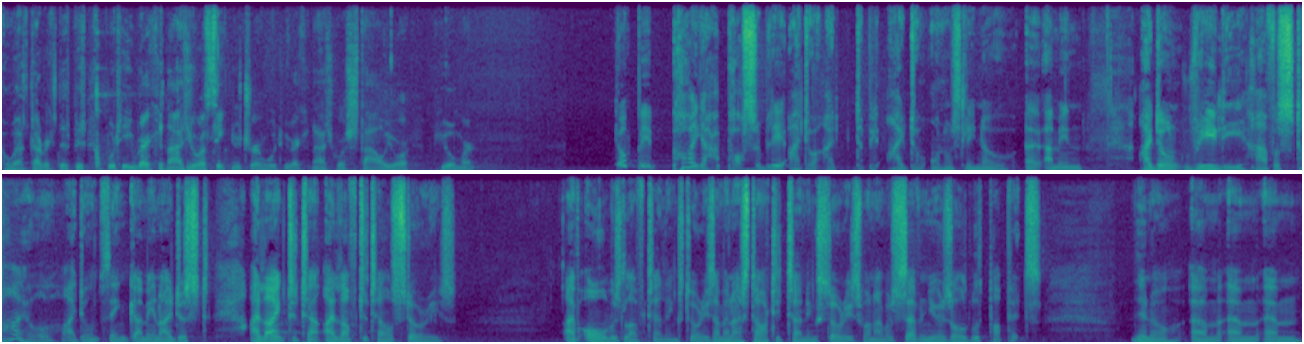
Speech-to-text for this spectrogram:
who has directed this piece, would he recognize your signature? Would he recognize your style, your humor? Yeah, possibly. I don't. I, I don't honestly know. Uh, I mean, I don't really have a style. I don't think. I mean, I just. I like to tell. I love to tell stories. I've always loved telling stories. I mean, I started telling stories when I was seven years old with puppets you know. Um, um, um,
